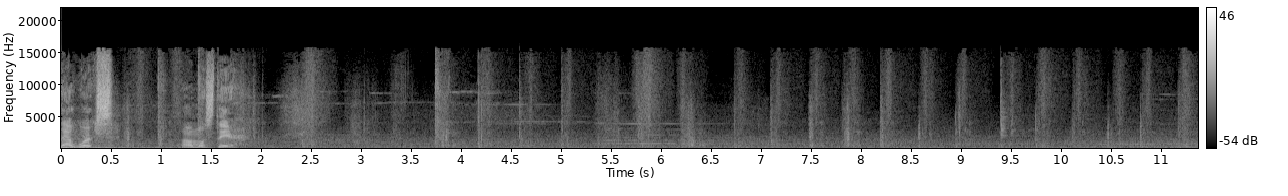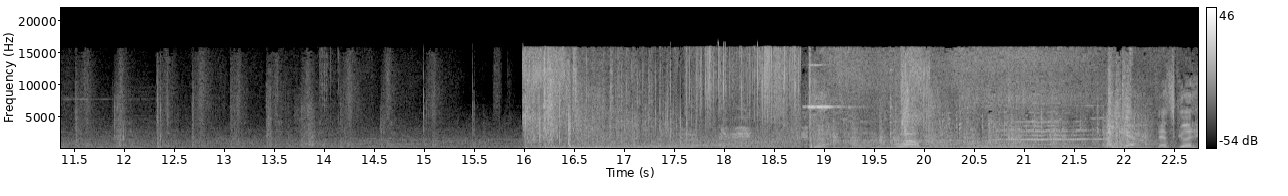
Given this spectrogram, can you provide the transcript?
That works. Almost there. Yeah, that's good.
